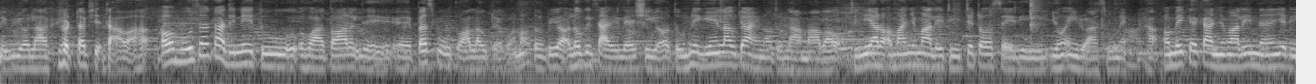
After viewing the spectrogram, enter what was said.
နေပြီးတော့လာပြီးတော့တက်ဖြစ်တာပါဟုတ်အော်မိုးဆက်ကဒီနေ့သူဟိုဟာသွားတယ် passport သွားလောက်တယ်ပေါ့နော်သူပြီးတော့အလုပ်ကိစ္စတွေလည်းရှိတော့သူနှစ်ကင်းလောက်ကြာရင်တော့သူလာမှာပေါ့ဒီနေ့ကတော့အမညီမလေးဒီ TikTok ဆယ်ဒီရုံးအိမ်ရွာဆိုးနဲ့ဟုတ်အမိတ်ကကညီမလေးနန်းရက်ဒီ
